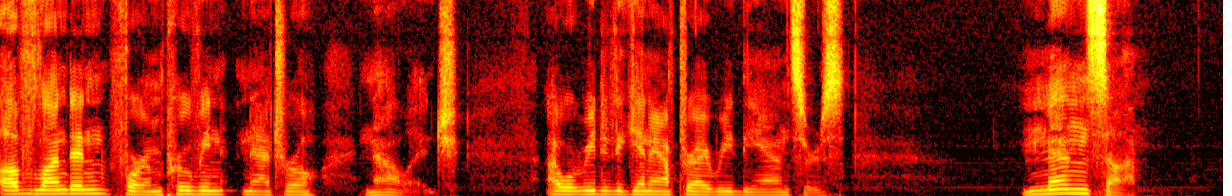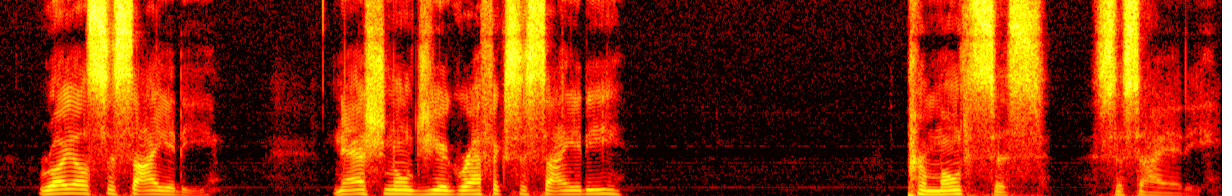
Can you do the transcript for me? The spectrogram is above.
Of London for Improving Natural Knowledge. I will read it again after I read the answers. Mensa, Royal Society, National Geographic Society, Prometheus Society.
